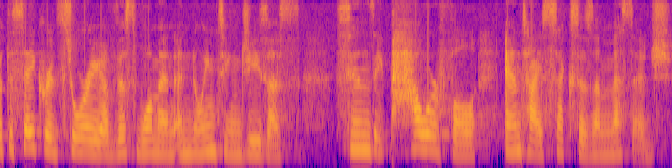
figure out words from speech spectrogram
But the sacred story of this woman anointing Jesus sends a powerful anti sexism message.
